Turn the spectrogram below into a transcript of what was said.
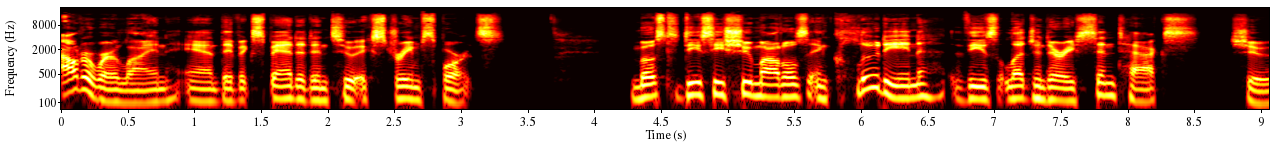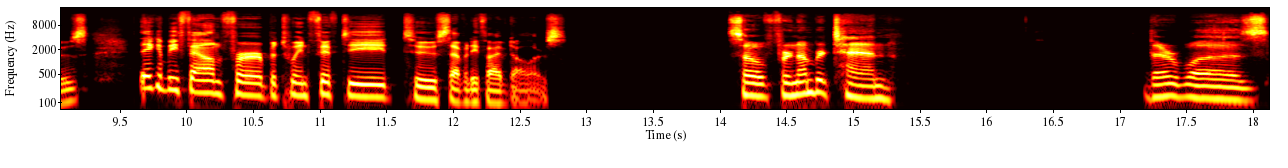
outerwear line, and they've expanded into extreme sports. Most DC shoe models, including these legendary Syntax shoes. They can be found for between 50 to $75. So for number 10, there was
